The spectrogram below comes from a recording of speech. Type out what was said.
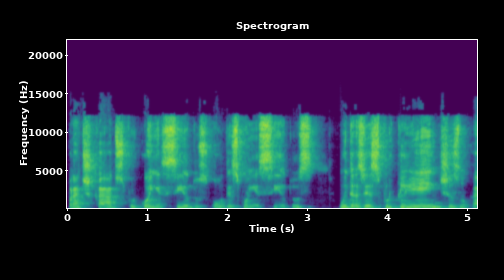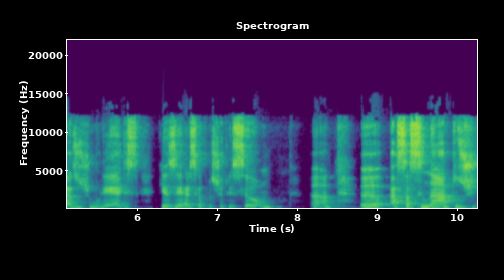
praticados por conhecidos ou desconhecidos, muitas vezes por clientes, no caso de mulheres que exercem a prostituição, Uh, assassinatos de,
